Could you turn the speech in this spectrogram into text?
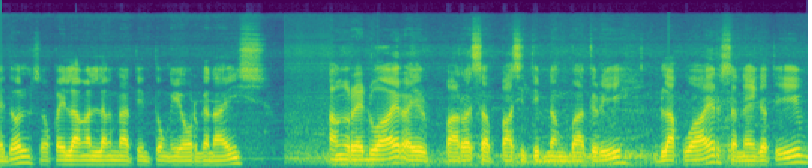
idol. So kailangan lang natin itong i-organize. Ang red wire ay para sa positive ng battery, black wire sa negative,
